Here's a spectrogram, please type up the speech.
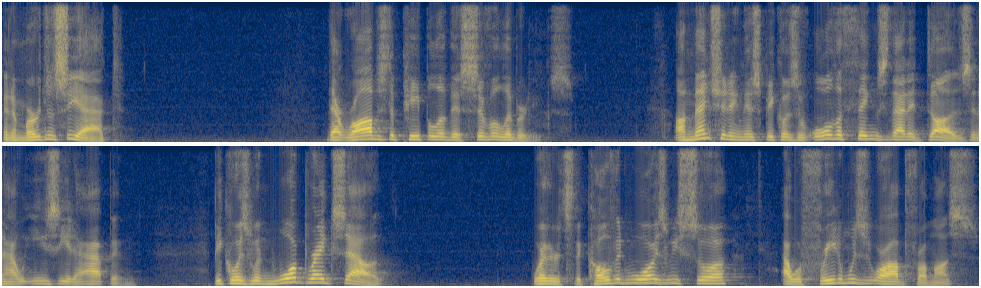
an emergency act that robs the people of their civil liberties. I'm mentioning this because of all the things that it does and how easy it happened. Because when war breaks out, whether it's the COVID wars we saw, our freedom was robbed from us,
